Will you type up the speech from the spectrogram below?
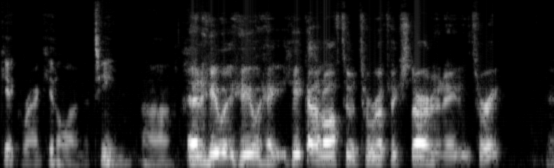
get Ron Kittle on the team. Uh, and he he he got off to a terrific start in '83. Yeah,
